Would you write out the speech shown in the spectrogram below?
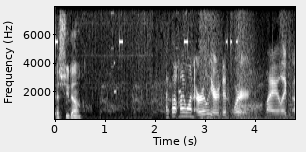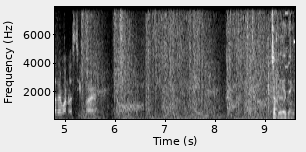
SG down. I thought my one earlier didn't work. My like other one was too far. It's okay, I got it.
